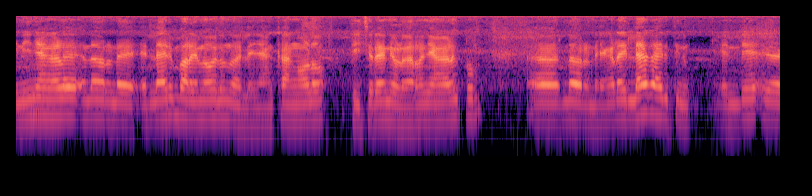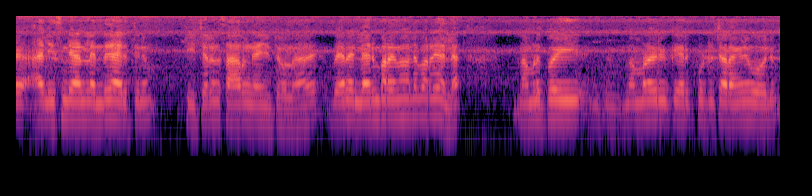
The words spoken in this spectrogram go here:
ഇനി ഞങ്ങൾ എന്താ പറയണ്ടേ എല്ലാവരും പറയുന്ന പോലെ ഒന്നും അല്ല. ഞങ്ങൾക്ക് അങ്ങോളം ടീച്ചർ തന്നെയുള്ളൂ കാരണം ഞങ്ങളിപ്പം എന്താ പറയണ്ടേ ഞങ്ങളുടെ എല്ലാ കാര്യത്തിനും എന്റെ അലീസിന്റെ ആണെങ്കിലും എന്ത് കാര്യത്തിനും ടീച്ചറും സാറും കഴിഞ്ഞിട്ടുള്ളൂ അത് വേറെ എല്ലാവരും പറയുന്ന പോലെ പറയല്ല. നമ്മളിപ്പോൾ ഈ നമ്മുടെ ഒരു കയറിക്കൂട്ടൽ ചടങ്ങിന് പോലും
